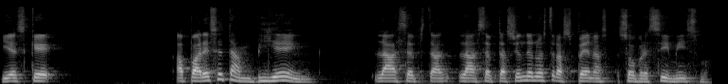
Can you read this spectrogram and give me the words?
Y es que aparece también la, la aceptación de nuestras penas sobre sí mismo.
